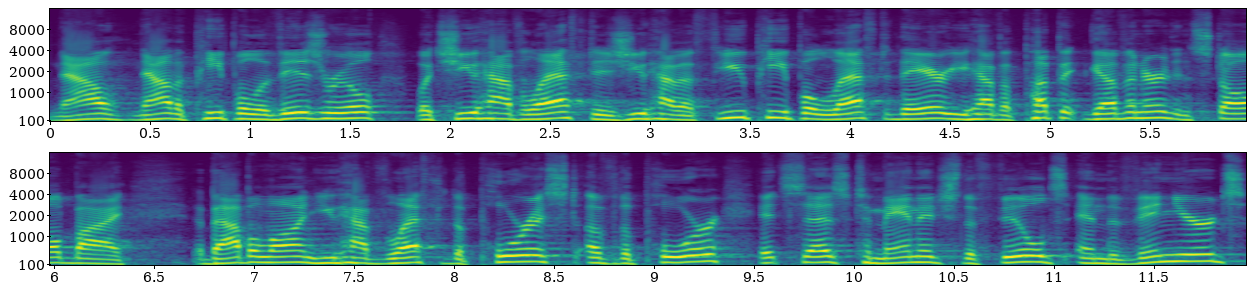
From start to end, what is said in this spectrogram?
Now, now the people of Israel, what you have left is you have a few people left there. You have a puppet governor installed by Babylon. You have left the poorest of the poor, it says, to manage the fields and the vineyards.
